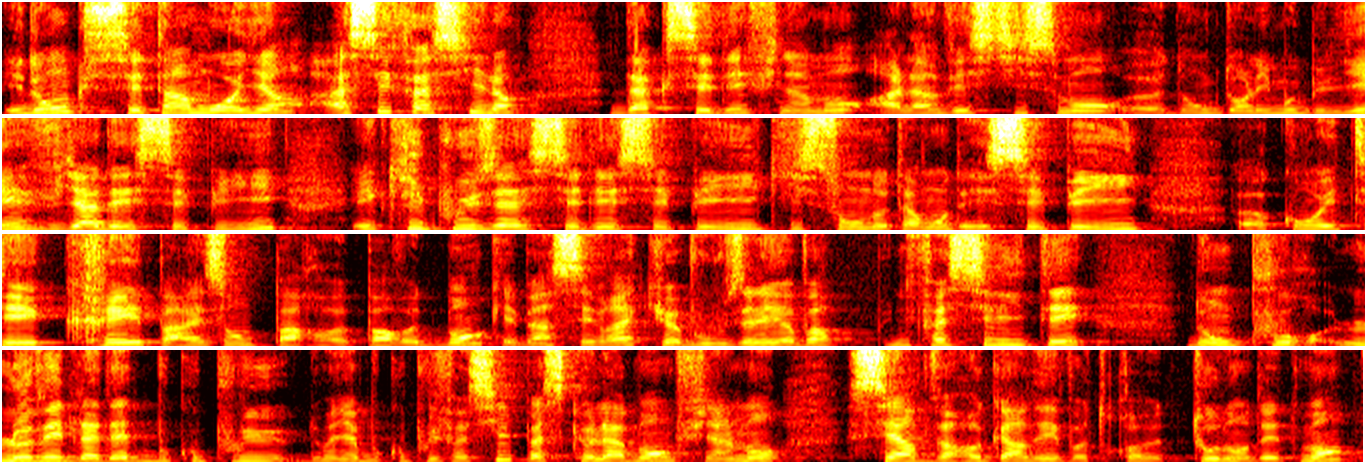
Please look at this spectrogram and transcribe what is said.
Et donc, c'est un moyen assez facile hein, d'accéder finalement à l'investissement euh, dans l'immobilier via des SCPI. Et qui plus est, c'est des SCPI qui sont notamment des SCPI euh, qui ont été créés par exemple par, euh, par votre banque. Et eh bien c'est vrai que vous allez avoir une facilité donc pour lever de la dette beaucoup plus, de manière beaucoup plus facile parce que la banque finalement certes va regarder votre taux d'endettement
